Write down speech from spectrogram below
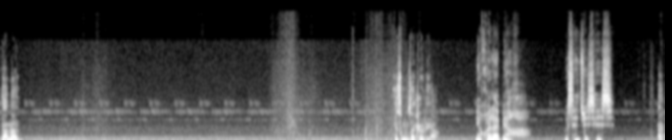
亚楠，你怎么在这里啊？你回来便好，我先去歇息。哎，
